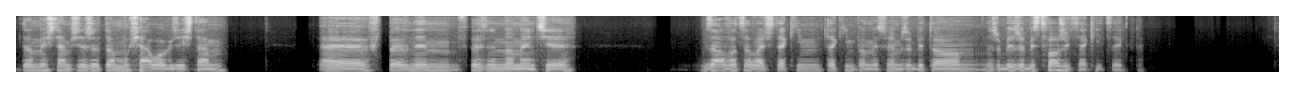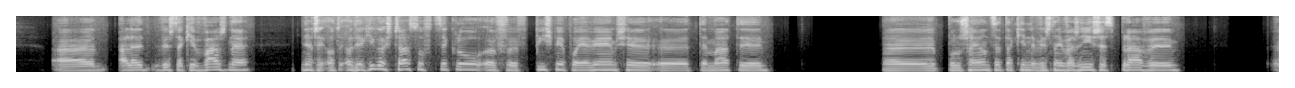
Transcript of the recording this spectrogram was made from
domyślam się, że to musiało gdzieś tam e, w pewnym, w pewnym momencie zaowocować takim, takim pomysłem, żeby to, żeby, żeby stworzyć taki cykl. Ale wiesz, takie ważne, inaczej, od, od jakiegoś czasu w cyklu, w, w piśmie pojawiają się e, tematy e, poruszające takie, wiesz, najważniejsze sprawy e,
